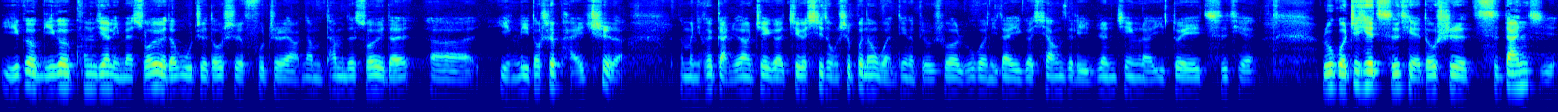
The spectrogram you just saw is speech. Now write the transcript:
一个一个空间里面所有的物质都是负质量，那么它们的所有的呃引力都是排斥的，那么你会感觉到这个这个系统是不能稳定的。比如说，如果你在一个箱子里扔进了一堆磁铁，如果这些磁铁都是磁单极。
